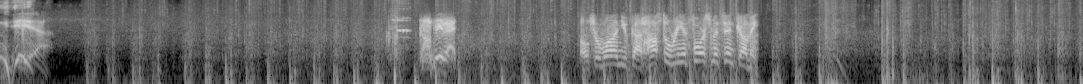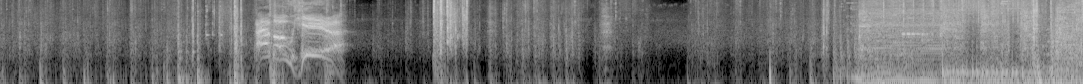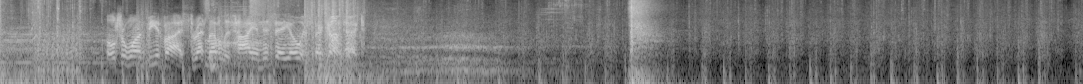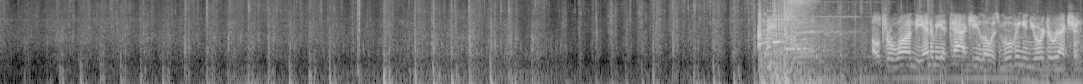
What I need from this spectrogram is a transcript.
here! Copy that. Ultra One, you've got hostile reinforcements incoming. Ultra One, be advised. Threat level is high in this AO. Expect contact. Ultra One, the enemy attack helo is moving in your direction.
